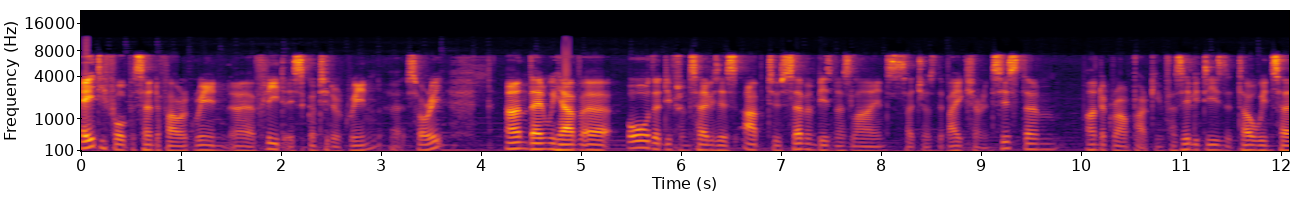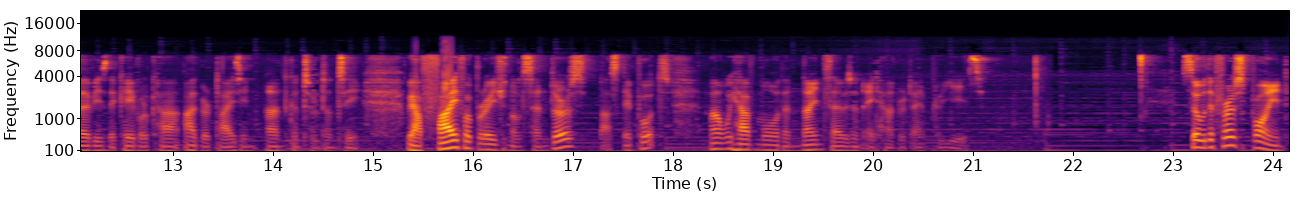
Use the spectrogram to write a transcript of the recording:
84% of our green uh, fleet is considered green, uh, sorry. And then we have uh, all the different services up to seven business lines such as the bike sharing system, underground parking facilities, the towing service, the cable car, advertising and consultancy. We have five operational centers, bus depots, and we have more than 9,800 employees. So the first point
